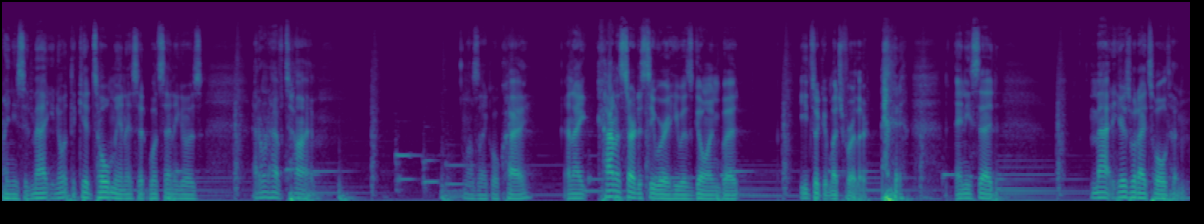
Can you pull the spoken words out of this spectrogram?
And he said matt you know what the kid told me? And i said what's that? And he goes i don't have time. And i was like okay and I kind of started to see where he was going, but he took it much further. and he said, Matt, here's what I told him.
